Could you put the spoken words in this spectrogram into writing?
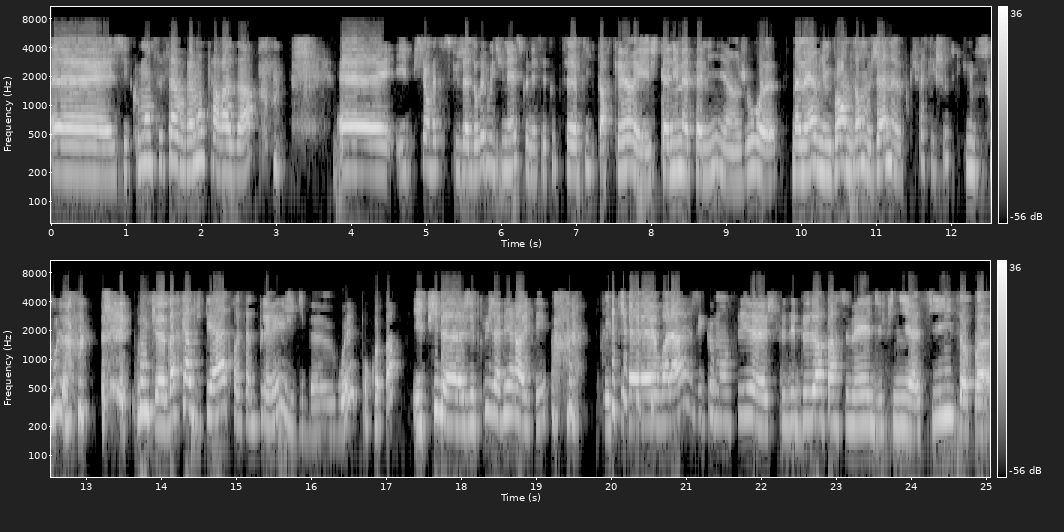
Euh, j'ai commencé ça vraiment par hasard. Euh, et puis en fait, parce que j'adorais Louis Tunet, je connaissais toutes ses répliques par cœur et je tannais ma famille. Et un jour, euh, ma mère vient me voir en me disant "Mon Jeanne, faut que tu fasses quelque chose, que tu nous saoules. Donc euh, va faire du théâtre, ça te plairait." Et j'ai dit "Bah ouais, pourquoi pas." Et puis bah j'ai plus jamais arrêté. Puis euh, voilà, j'ai commencé, euh, je faisais deux heures par semaine, j'ai fini à six. Enfin,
